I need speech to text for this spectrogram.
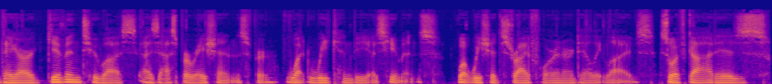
they are given to us as aspirations for what we can be as humans what we should strive for in our daily lives. So if God is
